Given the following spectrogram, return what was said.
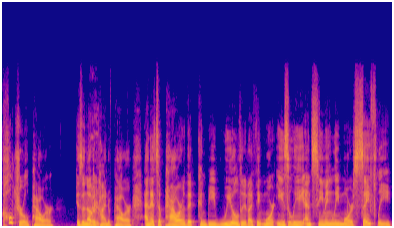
cultural power is another right. kind of power. And it's a power that can be wielded, I think, more easily and seemingly more safely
